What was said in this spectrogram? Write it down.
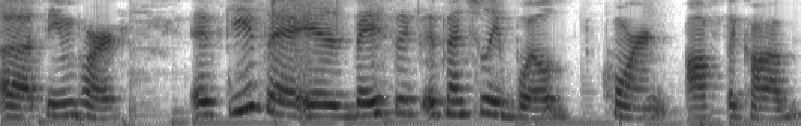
uh, theme park, esquite is basic, essentially boiled corn off the cob,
